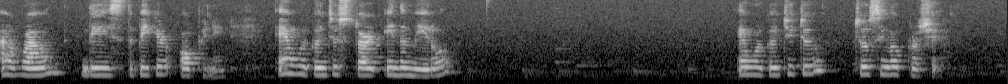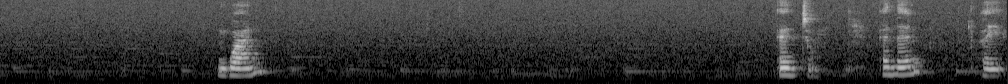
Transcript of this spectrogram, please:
around this the bigger opening. And we're going to start in the middle. And we're going to do two single crochet. One. And two. And then I,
